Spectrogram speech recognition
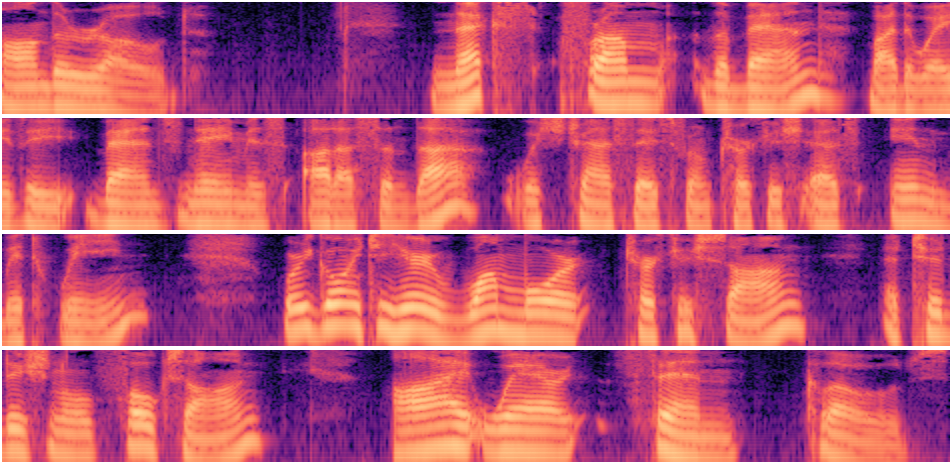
on the Road. Next from the band, by the way the band's name is Arasında, which translates from Turkish as in between, we're going to hear one more Turkish song, a traditional folk song, I Wear Thin Clothes.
